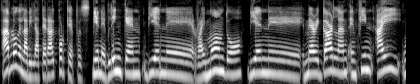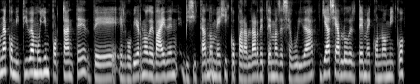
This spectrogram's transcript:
hablo de la bilateral porque pues viene Blinken, viene Raimondo, viene Mary Garland, en fin, hay una comitiva muy importante del gobierno de Biden visitando México para hablar de temas de seguridad. Ya se habló del tema económico.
